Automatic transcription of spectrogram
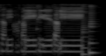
Thank you.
